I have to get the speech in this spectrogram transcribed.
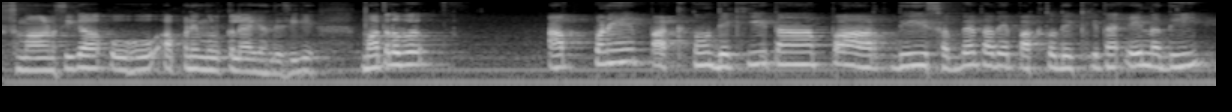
ਸਮਾਨ ਸੀਗਾ, ਉਹ ਆਪਣੇ ਮੁਲਕ ਲੈ ਜਾਂਦੇ ਸੀਗੇ। ਮਤਲਬ ਆਪਣੇ ਪੱਖ ਤੋਂ ਦੇਖੀਏ ਤਾਂ ਭਾਰਤ ਦੀ ਸੱਭਿਅਤਾ ਦੇ ਪੱਖ ਤੋਂ ਦੇਖੀਏ ਤਾਂ ਇਹ ਨਦੀ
